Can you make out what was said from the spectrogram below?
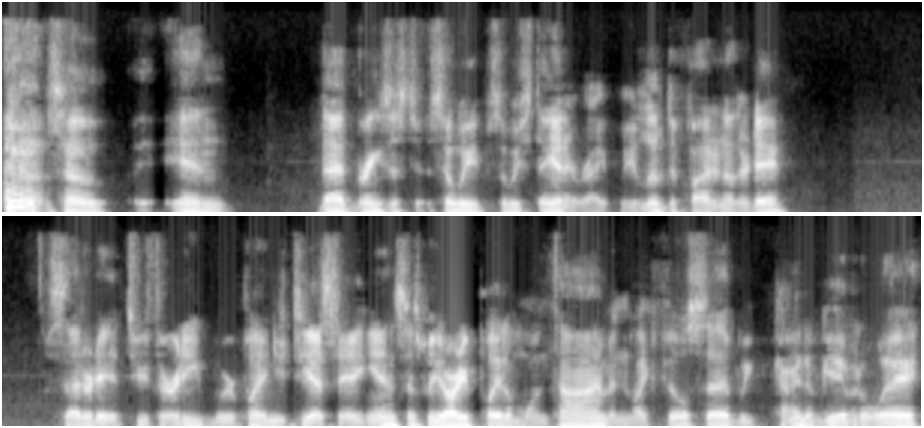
so and that brings us to so we so we stay in it right we live to fight another day Saturday at 2:30. We were playing UTSA again. Since we already played them one time, and like Phil said, we kind of gave it away,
